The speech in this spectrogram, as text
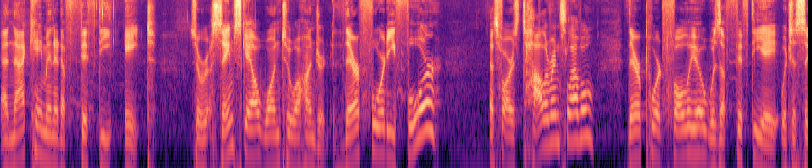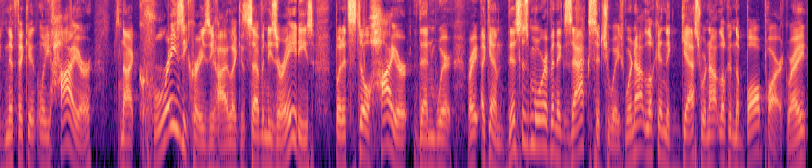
And that came in at a 58. So, same scale, 1 to 100. They're 44, as far as tolerance level, their portfolio was a 58, which is significantly higher. It's not crazy, crazy high like the 70s or 80s, but it's still higher than where, right? Again, this is more of an exact situation. We're not looking to guess, we're not looking to ballpark, right?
